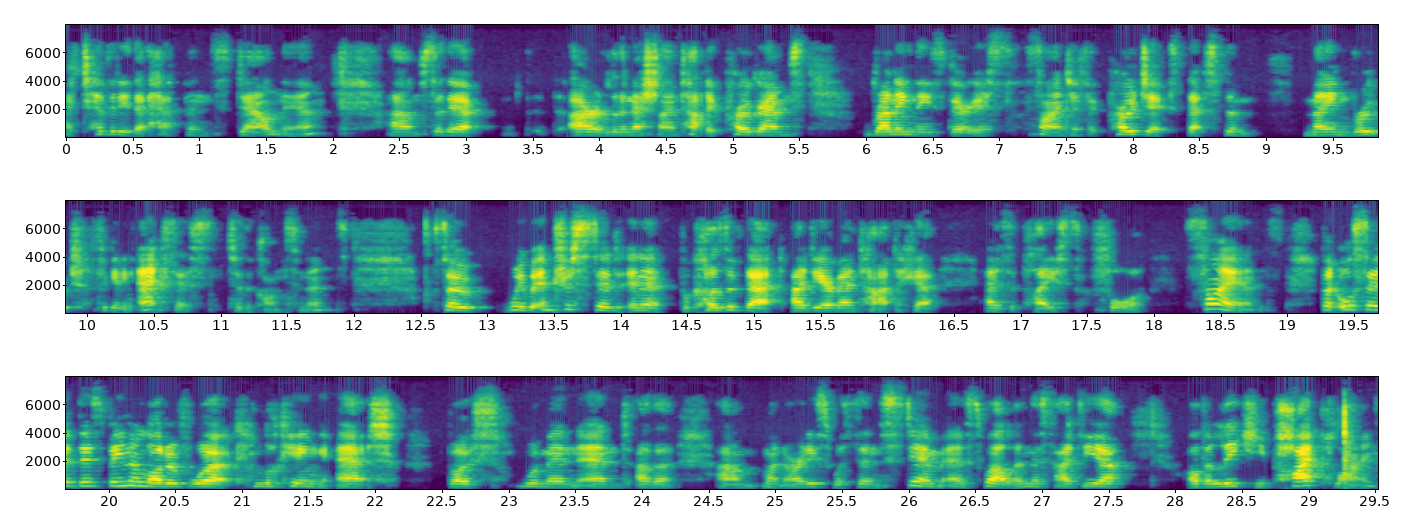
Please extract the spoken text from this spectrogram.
activity that happens down there. Um, so there are the National Antarctic programs running these various scientific projects. That's the main route for getting access to the continent. So we were interested in it because of that idea of Antarctica as a place for science. But also, there's been a lot of work looking at both women and other um, minorities within STEM as well, and this idea of a leaky pipeline.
